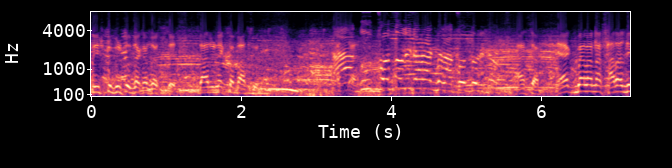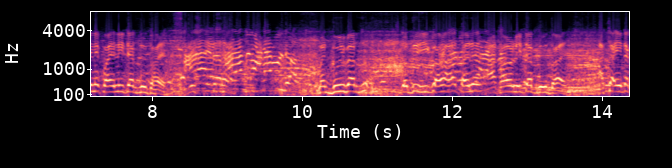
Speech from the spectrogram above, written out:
হৃষ্টপুষ্ট দেখা যাচ্ছে। দারুণ একটা বাসুর। হ্যাঁ, আচ্ছা এক বেলা না সারাদিনে কয় লিটার দুধ হয়? মানে দুইবার যদি ই করা হয় তাহলে আঠারো লিটার দুধ হয়। আচ্ছা এটা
